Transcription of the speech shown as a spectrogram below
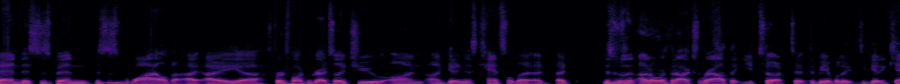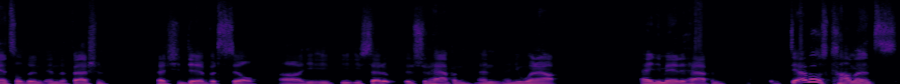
Man, this has been this is wild. I, I uh, first of all congratulate you on on getting this canceled. I, I, this was an unorthodox route that you took to, to be able to, to get it canceled in, in the fashion that you did, but still, uh, you you said it, it should happen, and and you went out and you made it happen. Dabo's comments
